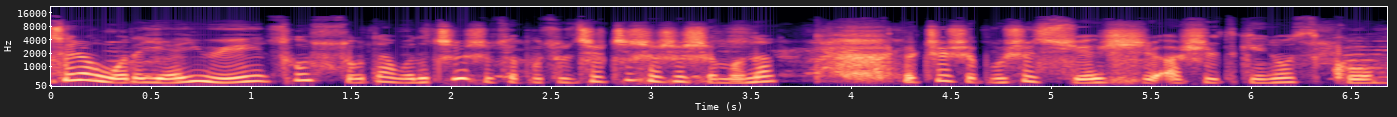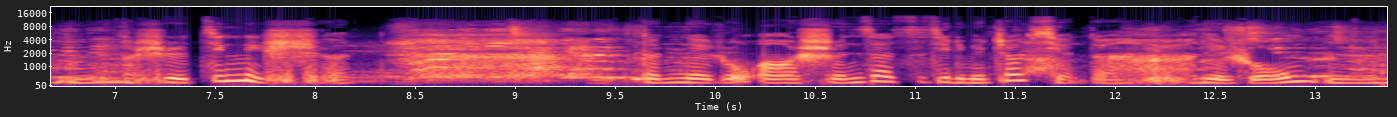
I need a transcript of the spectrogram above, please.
虽然我的言语粗俗，但我的知识却不粗。这知识是什么呢？这知识不是学识，而是 gnosko，嗯，是经历神的内容啊，神在自己里面彰显的内容。嗯，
